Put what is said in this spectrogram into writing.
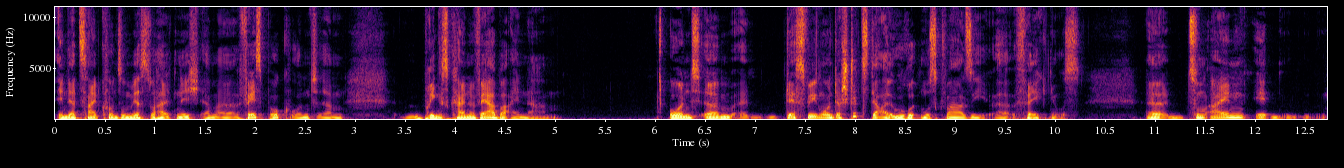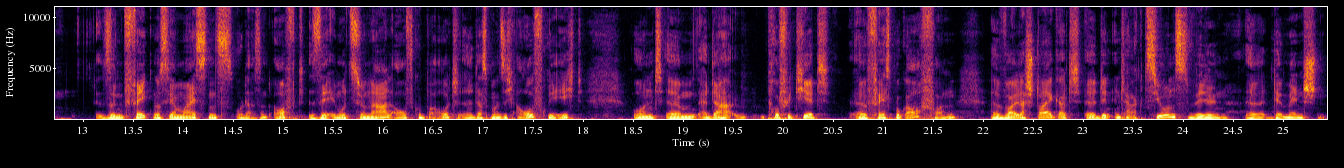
in der Zeit konsumierst du halt nicht ähm, äh, Facebook und ähm, bringst keine Werbeeinnahmen. Und ähm, deswegen unterstützt der Algorithmus quasi äh, Fake News. Äh, zum einen äh, sind Fake News ja meistens oder sind oft sehr emotional aufgebaut, äh, dass man sich aufregt. Und ähm, da profitiert äh, Facebook auch von, äh, weil das steigert äh, den Interaktionswillen der Menschen.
